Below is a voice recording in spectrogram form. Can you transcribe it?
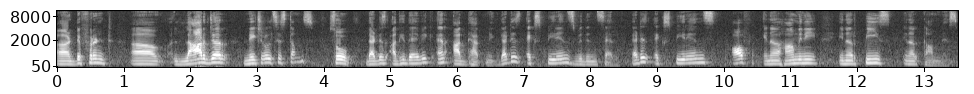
uh, different Uh, larger natural systems. So, that is Adhidaivik and Adhyatmik that is experience within self that is experience of inner harmony, inner peace, inner calmness.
